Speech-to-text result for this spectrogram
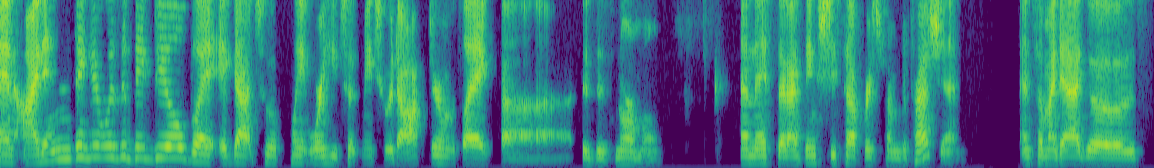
And I didn't think it was a big deal, but it got to a point where he took me to a doctor and was like, uh, Is this normal? And they said, I think she suffers from depression. And so my dad goes,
